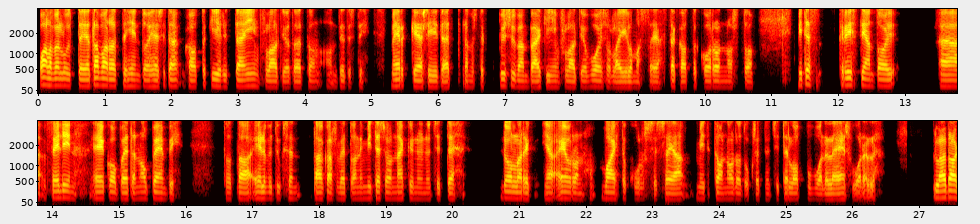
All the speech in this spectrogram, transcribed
palveluiden ja tavaroiden hintoihin ja sitä kautta kiihdyttää inflaatiota, että on, on tietysti merkkejä siitä, että tämmöistä pysyvämpääkin inflaatio voisi olla ilmassa ja sitä kautta koronnostoa. Mites Christian toi ää, Fedin EKPtä nopeampi tota, elvytyksen takasveto, niin miten se on näkynyt nyt sitten dollari ja euron vaihtokurssissa ja mitkä on odotukset nyt sitten loppuvuodelle ja ensi vuodelle? Kyllä tämä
